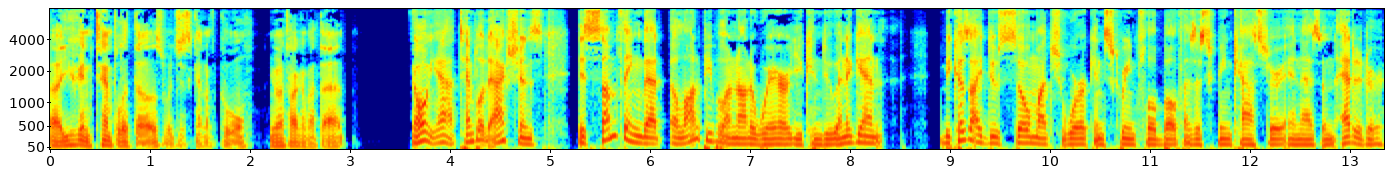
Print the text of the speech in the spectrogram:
Uh, you can template those, which is kind of cool. You want to talk about that? Oh yeah, template actions is something that a lot of people are not aware you can do. And again, because I do so much work in ScreenFlow, both as a screencaster and as an editor,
